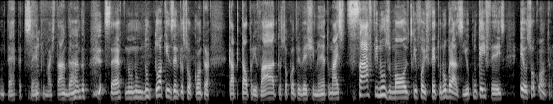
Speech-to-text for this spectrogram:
intérprete sempre, mas está andando, certo? Não estou aqui dizendo que eu sou contra capital privado, que eu sou contra investimento, mas SAF nos moldes que foi feito no Brasil, com quem fez, eu sou contra.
